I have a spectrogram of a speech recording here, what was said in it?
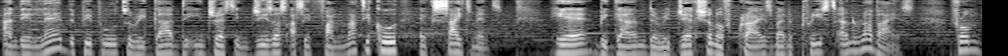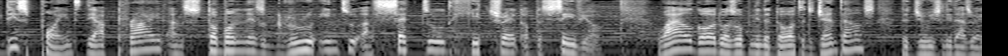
And they led the people to regard the interest in Jesus as a fanatical excitement. Here began the rejection of Christ by the priests and rabbis. From this point, their pride and stubbornness grew into a settled hatred of the Savior. While God was opening the door to the Gentiles, the Jewish leaders were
